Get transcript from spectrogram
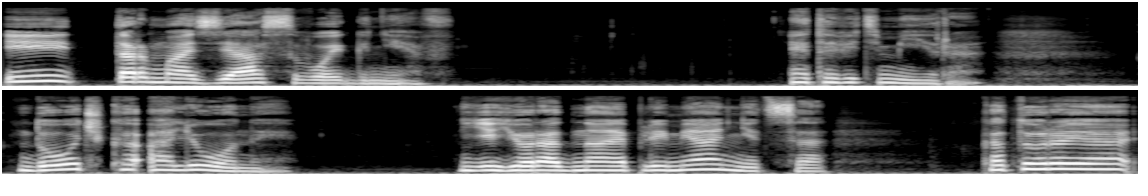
и тормозя свой гнев. Это ведь Мира, дочка Алены, ее родная племянница, которая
